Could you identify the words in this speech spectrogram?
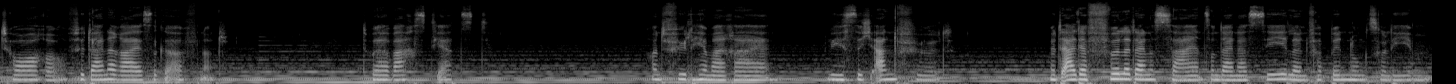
Tore für deine Reise geöffnet. Du erwachst jetzt und fühl hier mal rein, wie es sich anfühlt, mit all der Fülle deines Seins und deiner Seele in Verbindung zu leben.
